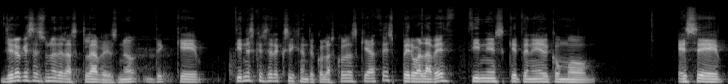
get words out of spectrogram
Yo creo que esa es una de las claves, ¿no? De que tienes que ser exigente con las cosas que haces, pero a la vez tienes que tener como ese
